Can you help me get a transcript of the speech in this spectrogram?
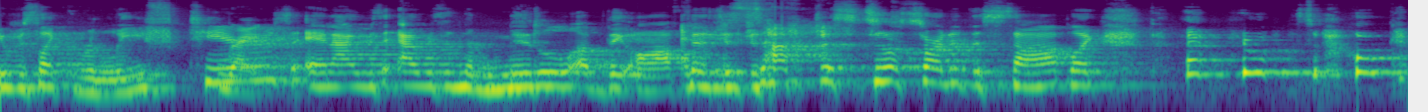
it was like relief tears right. and i was i was in the middle of the office and just, just started to sob like it was okay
